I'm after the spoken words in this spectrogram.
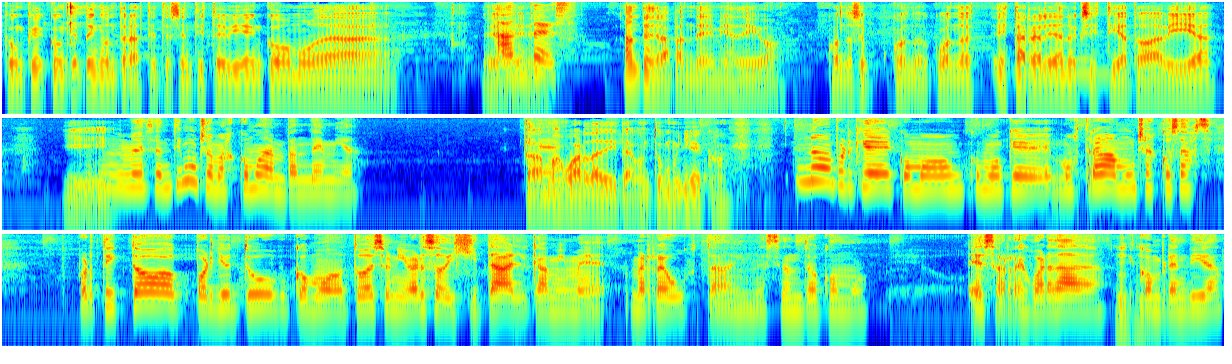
¿con qué, con qué te encontraste? ¿Te sentiste bien, cómoda? Eh, Antes, antes de la pandemia, digo. Cuando, se, cuando, cuando esta realidad no existía todavía y me sentí mucho más cómoda en pandemia. estaba ¿Qué? más guardadita con tu muñeco. No, porque como, como que mostraba muchas cosas por TikTok, por YouTube, como todo ese universo digital que a mí me, me re gusta y me siento como eso, resguardada y comprendida.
